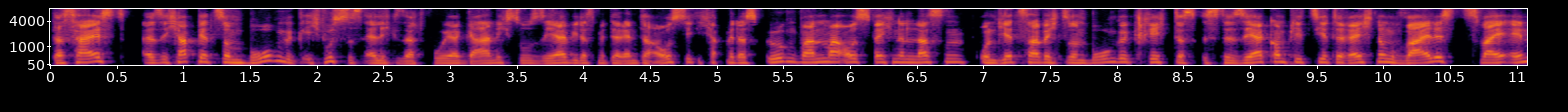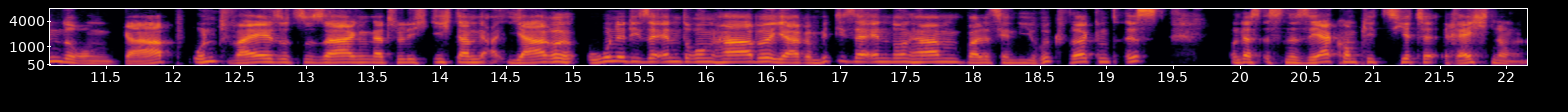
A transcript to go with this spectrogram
Das heißt, also ich habe jetzt so einen Bogen, ge- ich wusste es ehrlich gesagt vorher gar nicht so sehr, wie das mit der Rente aussieht. Ich habe mir das irgendwann mal ausrechnen lassen und jetzt habe ich so einen Bogen gekriegt. Das ist eine sehr komplizierte Rechnung, weil es zwei Änderungen gab und weil sozusagen natürlich ich dann Jahre ohne diese Änderung habe, Jahre mit dieser Änderung haben, weil es ja nie rückwirkend ist. Und das ist eine sehr komplizierte Rechnung.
